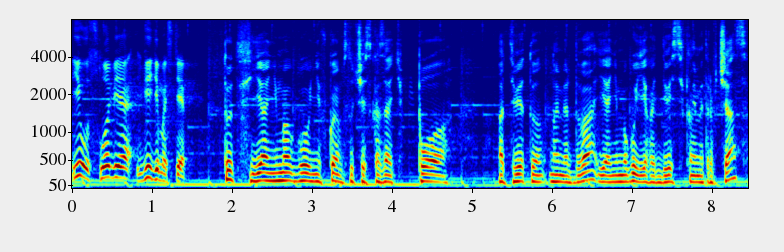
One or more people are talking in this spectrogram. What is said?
и условия видимости. Тут я не могу ни в коем случае сказать по ответу номер два. Я не могу ехать 200 км в час.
